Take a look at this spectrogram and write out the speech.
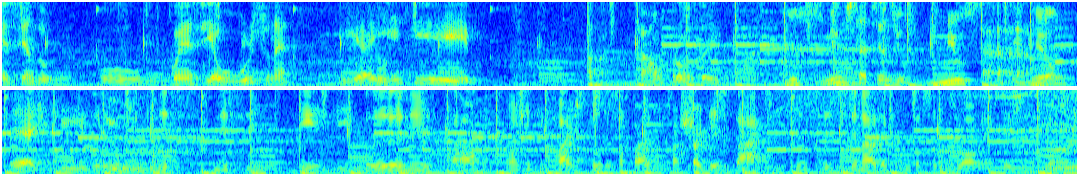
conhecendo o. conhecia o urso, né? E aí a gente. Carrão pronto aí. Dos 1701. mil, entendeu? É, a gente evoluiu muito nesse, nesse, nesse banner e tal. Então a gente faz toda essa parte. O maior destaque dentro desse cenário da comunicação visual é a personalização.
